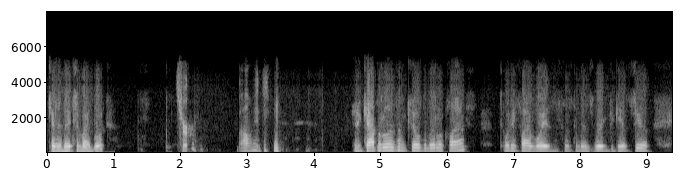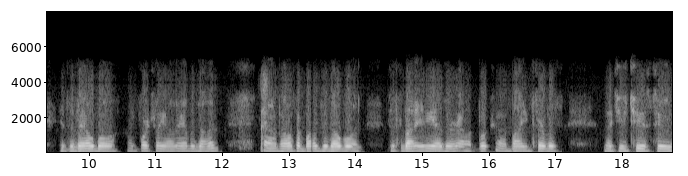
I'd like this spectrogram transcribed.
Can I mention my book? Sure. By all means. Capitalism Killed the Middle Class 25 Ways the System is Rigged Against You. It's available, unfortunately, on Amazon, uh, but also Barnes & Noble and just about any other uh, book uh, buying service that you choose to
